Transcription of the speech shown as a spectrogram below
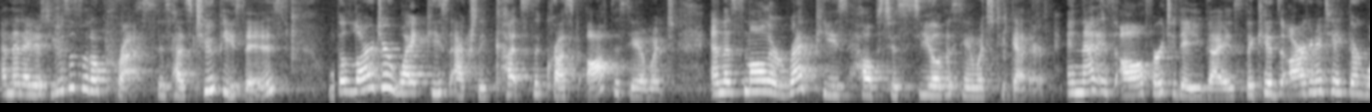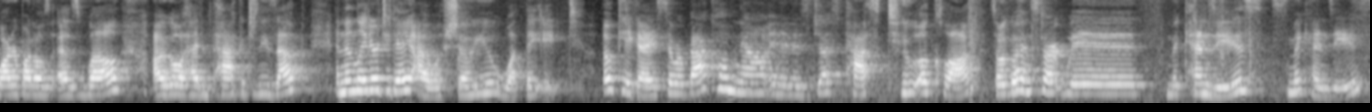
and then I just use this little press. This has two pieces. The larger white piece actually cuts the crust off the sandwich and the smaller red piece helps to seal the sandwich together. And that is all for today, you guys. The kids are gonna take their water bottles as well. I'll go ahead and package these up and then later today I will show you what they ate. Okay guys, so we're back home now and it is just past two o'clock. So I'll go ahead and start with Mackenzie's. Is Mackenzie's.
